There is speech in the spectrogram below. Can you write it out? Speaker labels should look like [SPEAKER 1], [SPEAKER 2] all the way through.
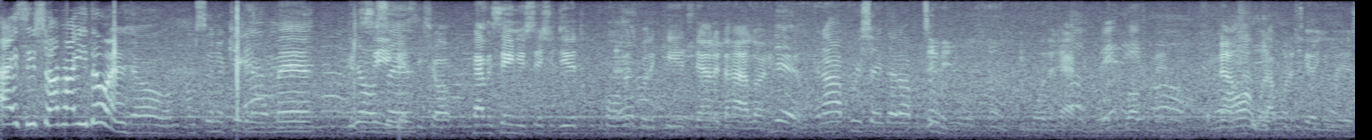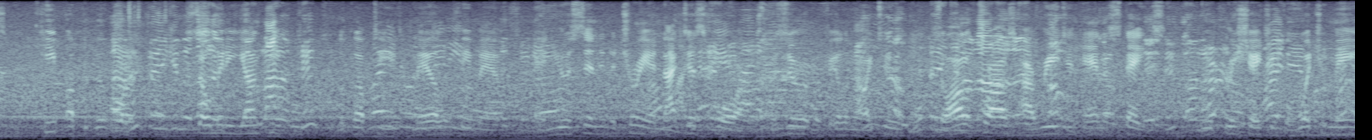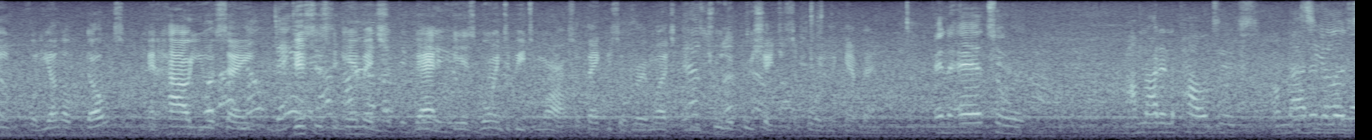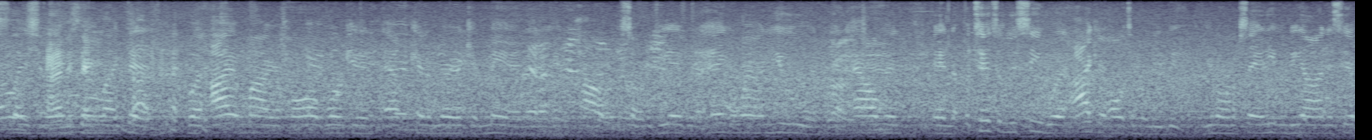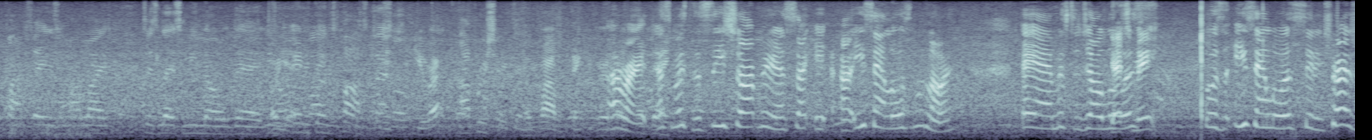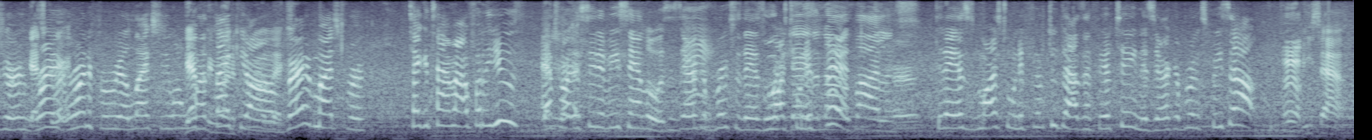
[SPEAKER 1] Hey, C Sharp, how you doing?
[SPEAKER 2] Yo, I'm, I'm sitting here kicking it with my man.
[SPEAKER 3] Good
[SPEAKER 2] you know
[SPEAKER 3] to
[SPEAKER 2] what
[SPEAKER 3] see you,
[SPEAKER 2] I'm
[SPEAKER 3] Missy
[SPEAKER 2] saying?
[SPEAKER 3] Sharp. Haven't seen you since you did the performance for the kids down at the High Learning.
[SPEAKER 2] Yeah, and I appreciate that opportunity.
[SPEAKER 3] Be more than happy, more than oh, welcome. And from oh. Now on, what I want to tell you is keep up the good work. So many young people look up to you, male and female, and you're sending the trend not just for Missouri, but for Illinois too. So all across our region and the states, we appreciate you for what you mean for young adults and how you are saying this is the image that is going to be tomorrow. So thank you so very much, and we truly appreciate your support in the campaign.
[SPEAKER 2] And to add to it, I'm not into politics. I'm not into legislation or anything like that. But I admire hardworking African American men that are in power. So to be able to hang around you and, and Alvin and to potentially see where I can ultimately be. You know what I'm saying? Even beyond this hip hop phase of my life, just lets me know that you
[SPEAKER 3] Oh, yeah.
[SPEAKER 2] anything's possible. So
[SPEAKER 3] You're right.
[SPEAKER 2] I appreciate that.
[SPEAKER 3] No problem. Thank you very
[SPEAKER 1] All
[SPEAKER 3] much.
[SPEAKER 1] right, that's
[SPEAKER 3] Thank you.
[SPEAKER 1] Mr. C Sharp here in uh, East St. Louis, Illinois. And Mr. Joe Lewis.
[SPEAKER 3] That's me.
[SPEAKER 1] Who's the East St. Louis City Treasurer,
[SPEAKER 3] That's
[SPEAKER 1] running, running for re-election. We want to thank y'all very much for taking time out for the youth and
[SPEAKER 3] That's
[SPEAKER 1] for the city of East St. Louis. It's Erica Brooks. Today is March
[SPEAKER 2] days of
[SPEAKER 1] 25th.
[SPEAKER 2] nonviolence.
[SPEAKER 3] Her.
[SPEAKER 1] Today is March 25th, 2015. It's Erica Brooks. Peace out.
[SPEAKER 3] Peace out.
